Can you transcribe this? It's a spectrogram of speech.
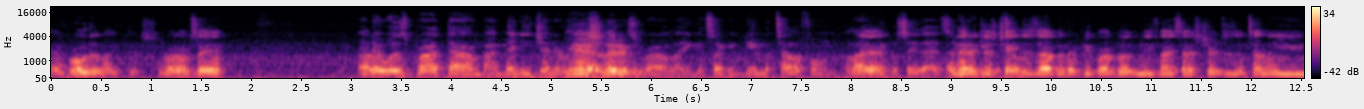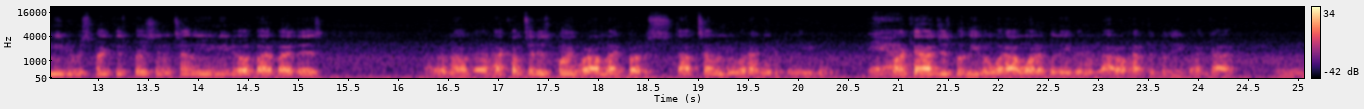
and wrote it like this? You know what I'm saying? And it was brought down by many generations, Yeah, literally. bro. Like it's like a game of telephone. A lot Yeah. of people say that. It's and like then it just changes up, and then people are building these nice ass churches and telling you you need to respect this person and telling you you need to abide by this. I don't know, man. I come to this point where I'm like, bro, stop telling me what I need to believe in. Yeah. Why can't I just believe in what I want to believe in, and I don't have to believe in a God? Mhm.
